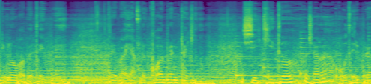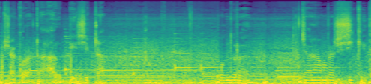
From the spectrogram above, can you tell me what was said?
নিম্নভাবে দেখবে। আরে ভাই, আপনি করবেনটা কি? শিক্ষিত যারা, ওদের ব্যবসা করাটা আরও বেশি টাফ বন্ধুরা, যারা আমরা শিক্ষিত,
